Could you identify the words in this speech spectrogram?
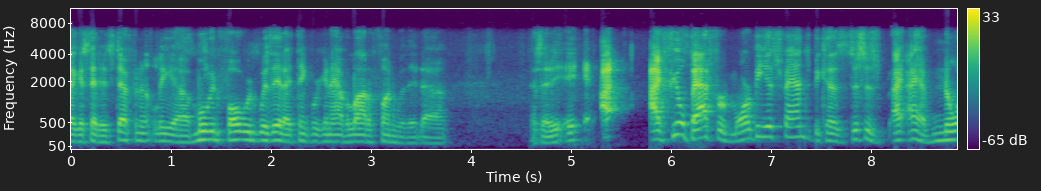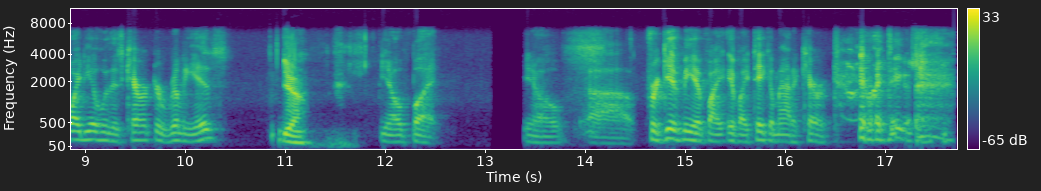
like I said, it's definitely uh moving forward with it. I think we're gonna have a lot of fun with it. Uh, I said, it, it, I I feel bad for Morbius fans because this is I, I have no idea who this character really is, yeah, you know, but you know, uh, forgive me if I if I take him out of character. if I take him,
